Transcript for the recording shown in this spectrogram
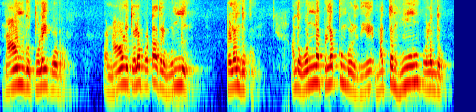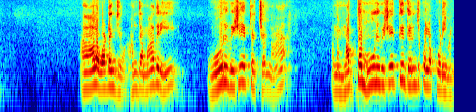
நான்கு துளை போடுறோம். இப்போ நாலு துளை போட்டால் அதில் ஒன்று பிளந்துக்கும். அந்த ஒன்றை பிளக்கும் பொழுதே மற்ற மூணும் பிளந்துடும் அதனால் உடஞ்சிரும். அந்த மாதிரி ஒரு விஷயத்தை சொன்னால் அந்த மற்ற மூணு விஷயத்தையும் தெரிஞ்சு கொள்ளக்கூடியவன்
